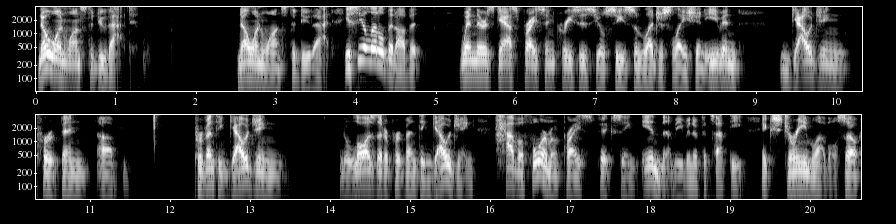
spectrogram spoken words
No one wants to do that. No one wants to do that. You see a little bit of it. When there's gas price increases, you'll see some legislation, even gouging prevent, uh, preventing gouging, you know, laws that are preventing gouging have a form of price fixing in them, even if it's at the extreme level. So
